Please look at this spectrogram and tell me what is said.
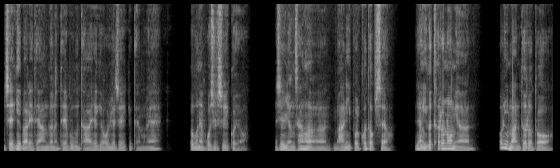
재개발에 대한 거는 대부분 다 여기 올려져 있기 때문에 저번에 보실 수 있고요. 사실 영상은 많이 볼 것도 없어요. 그냥 이거 틀어놓으면 소리만 들어도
